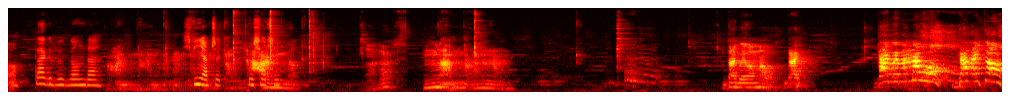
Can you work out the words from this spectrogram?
O, tak wygląda świniaczek, prosiaczek. Daj, bo ja mam mało. Daj! Daj, bo ja mam mało! Dawaj to!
